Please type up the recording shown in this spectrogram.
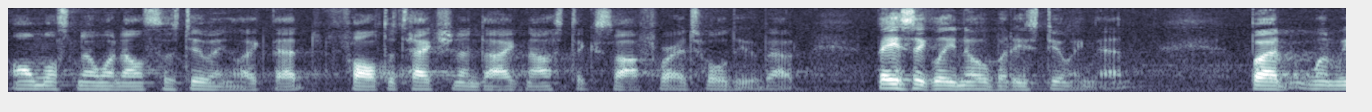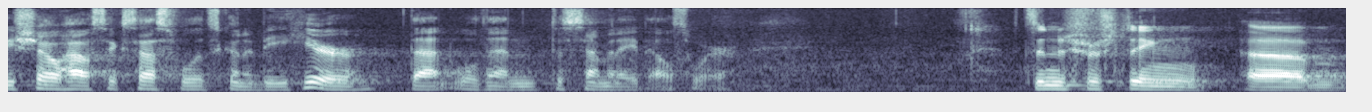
almost no one else is doing, like that fault detection and diagnostic software I told you about. Basically, nobody's doing that. But when we show how successful it's going to be here, that will then disseminate elsewhere. It's an interesting um,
